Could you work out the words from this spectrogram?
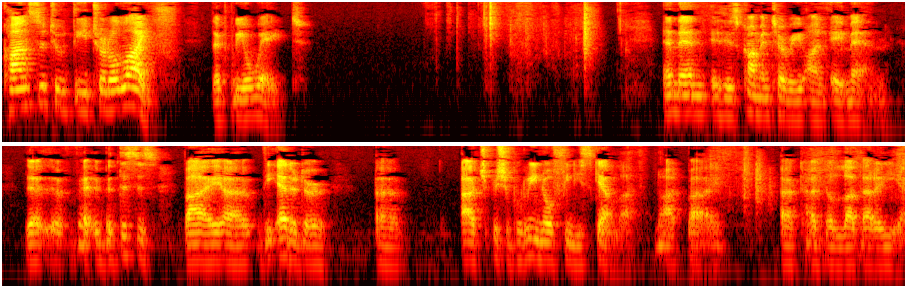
constitute the eternal life that we await. And then his commentary on Amen. The, uh, but this is by uh, the editor, uh, Archbishop Rino Fisichella, not by uh, Cardinal Lavaria.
